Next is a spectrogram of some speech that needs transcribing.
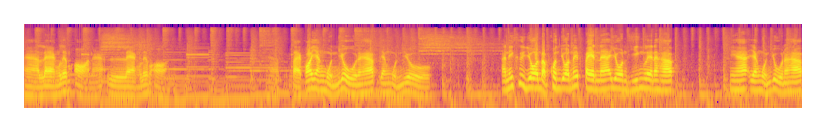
อ่าแรงเริ่มอ่อนนะฮะแรงเริ่มอ่อนนะครับแต่ก็ยังหมุนอยู่นะครับ ยังหมุนอยู่ อันนี้คือโยนแบบคนโยนไม่เป็นนะโยนทิ้งเลยนะครับนี่ฮะยังหมุนอยู่นะครับ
